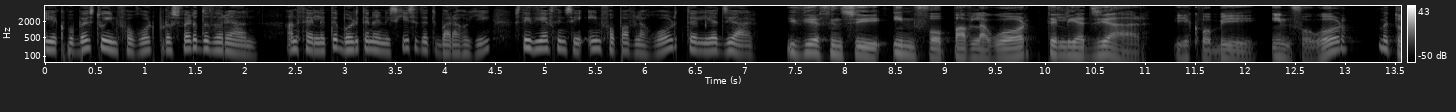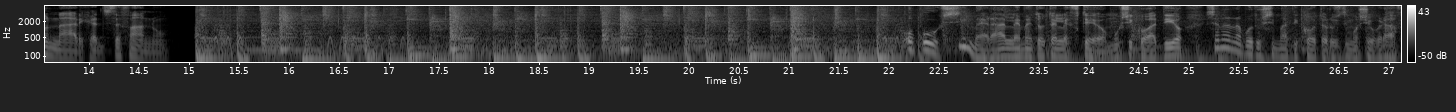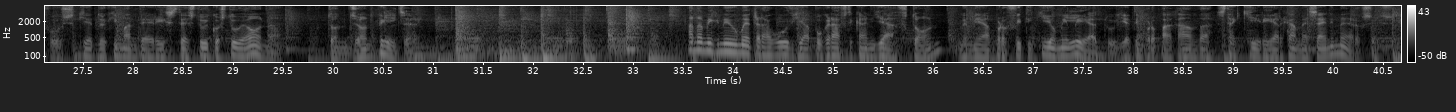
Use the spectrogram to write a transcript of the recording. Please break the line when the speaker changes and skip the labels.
Οι εκπομπές του InfoWord προσφέρονται δωρεάν. Αν θέλετε, μπορείτε να ενισχύσετε την παραγωγή στη διεύθυνση infopavlagor.gr.
Η διεύθυνση infopavlagor.gr. Η εκπομπή InfoWord με τον Άρη Χατζηστεφάνου. όπου σήμερα λέμε το τελευταίο μουσικό αντίο σε έναν από τους σημαντικότερους δημοσιογράφους και ντοκιμαντερίστες του 20ου αιώνα, τον Τζον Πίλτζερ. Αναμειγνύουμε τραγούδια που γράφτηκαν για αυτόν με μια προφητική ομιλία του για την προπαγάνδα στα κυρίαρχα μέσα ενημέρωσης.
